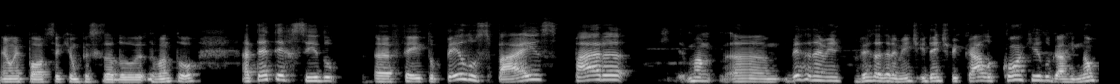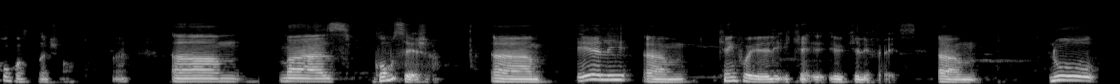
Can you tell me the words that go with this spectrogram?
é uma hipótese que um pesquisador levantou, até ter sido uh, feito pelos pais para uma, uh, verdadeiramente, verdadeiramente identificá-lo com aquele lugar e não com Constantinopla. Né? Um, mas, como seja, um, ele, quem foi ele e, que, e o que ele fez? no,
